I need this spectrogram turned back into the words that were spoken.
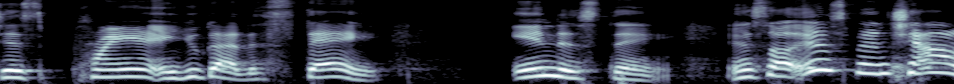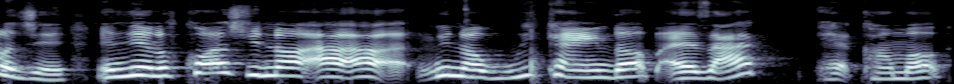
just praying and you got to stay in this thing. And so it's been challenging. And then of course, you know, I, I you know, we came up as I had come up,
